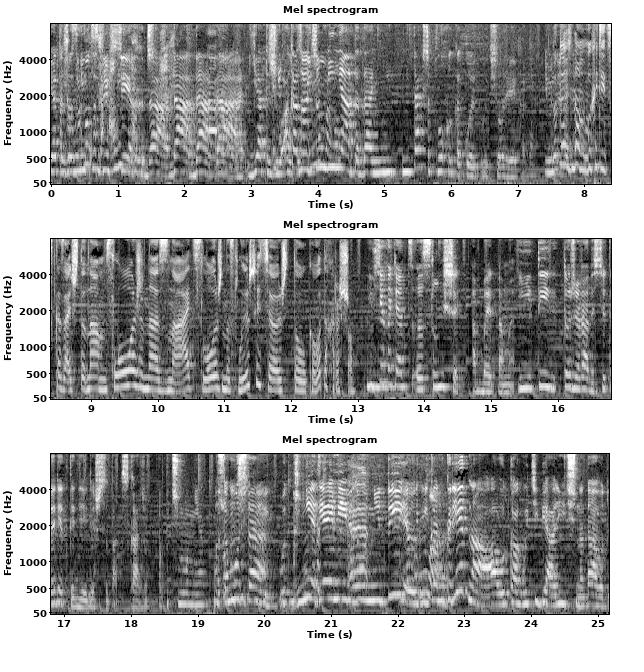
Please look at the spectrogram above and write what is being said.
я-то живу не развернуться хуже сказать, «А у меня всех. лучше». Да, да, да, да. Я-то живу. вот Оказывается, у меня-то, да, не, не так же плохо, как у этого человека. Да. Именно Ну, то есть нам, вы хотите сказать, что нам сложно знать, сложно слышать, э, что у кого-то хорошо. Не все хотят э, слышать об этом. И ты тоже радостью-то редко делишься, так скажем. А почему нет? Потому что... Нет, я имею в виду не ты я не конкретно, а вот как бы тебя лично, да, вот.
